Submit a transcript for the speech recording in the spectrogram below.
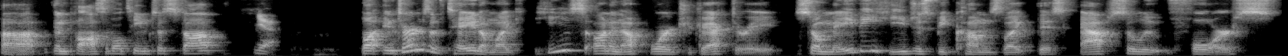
uh, impossible team to stop. Yeah. But in terms of Tatum, like he's on an upward trajectory. So maybe he just becomes like this absolute force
